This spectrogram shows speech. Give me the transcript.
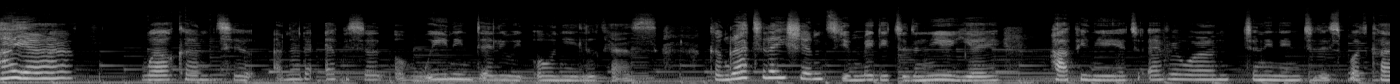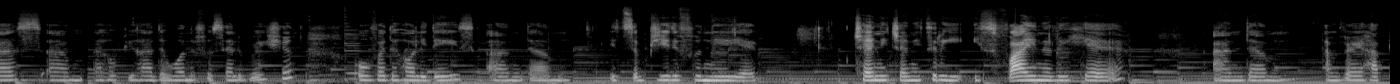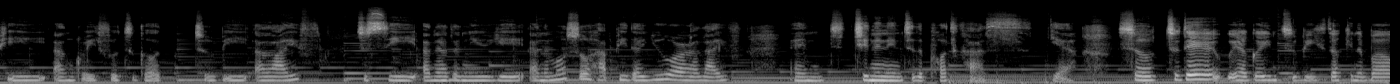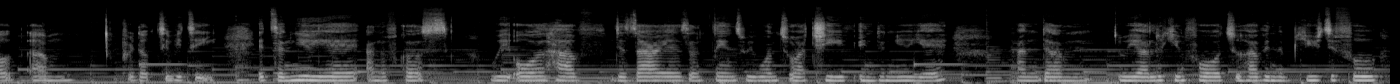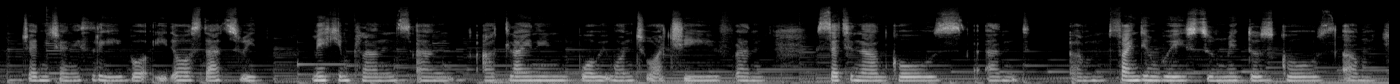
Hiya! Welcome to another episode of Winning Daily with Oni Lucas. Congratulations, you made it to the new year. Happy New Year to everyone tuning in to this podcast. Um, I hope you had a wonderful celebration over the holidays and um, it's a beautiful new year. 2023 is finally here and um, I'm very happy and grateful to God to be alive to see another new year. And I'm also happy that you are alive and tuning into the podcast. Yeah. So today we are going to be talking about um, productivity. It's a new year, and of course, we all have desires and things we want to achieve in the new year. And um, we are looking forward to having a beautiful 2023. But it all starts with making plans and outlining what we want to achieve and setting out goals and um, finding ways to make those goals um,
